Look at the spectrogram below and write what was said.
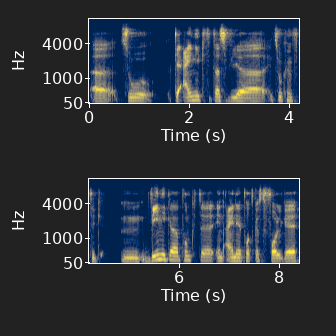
äh, zu geeinigt, dass wir in zukünftig weniger Punkte in eine Podcast-Folge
